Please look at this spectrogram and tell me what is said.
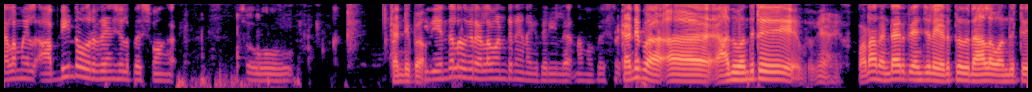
நிலைமையில் அப்படின்ற ஒரு ரேஞ்சில் பேசுவாங்க. ஸோ கண்டிப்பா. இது எந்த அளவுக்கு ரெலவெண்ட்னு எனக்கு தெரியல. நம்ம பேசுறது கண்டிப்பா. அது வந்துட்டு படம் ரெண்டாயிரத்தி அஞ்சுல எடுத்ததுனால வந்துட்டு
